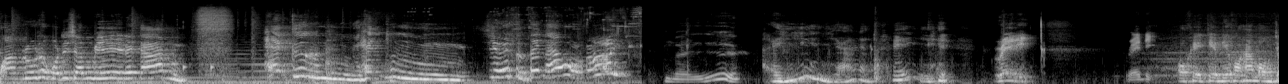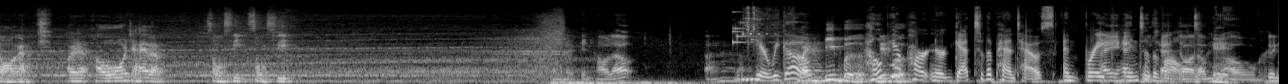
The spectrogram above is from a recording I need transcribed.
ความรู้ทั้งหมดที่ฉันมีในการ แฮกกึ่งแฮกกึ่งเชื่อตื่นเต้นแล้วเอ้ยเออไอ้ยาเฮ้ย ready ready โอเค เกมนี้เขาห้ามมองจอกันเขาเขาจะให้แบบส่งซิกส่งซิกในเพนเฮาแล้วอ่า Here we แวน go. ดี้เบิร์ก Help your partner get to the penthouse and break ให้ให้ into กู the แชร์จอ vault. แล้วโอเคมึงเอาขึ้น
